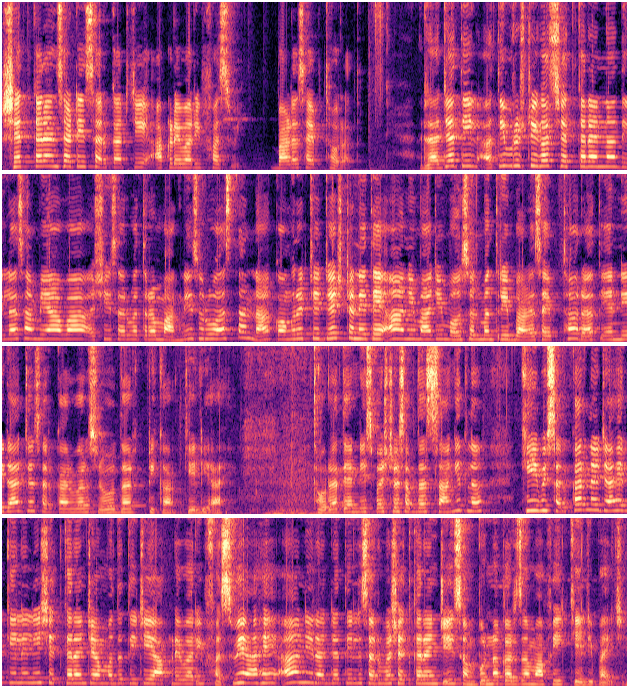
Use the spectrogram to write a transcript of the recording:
शेतकऱ्यांसाठी सरकारची आकडेवारी फसवी. बाळासाहेब थोरात. राज्यातील अतिवृष्टीगत शेतकऱ्यांना दिलासा मिळावा अशी सर्वत्र मागणी सुरू असताना काँग्रेसचे ज्येष्ठ नेते आणि माजी महसूल मंत्री बाळासाहेब थोरात यांनी राज्य सरकारवर जोरदार टीका केली आहे. थोरात यांनी स्पष्ट शब्दात सांगितलं की सरकारने जाहीर केलेली शेतकऱ्यांच्या मदतीची आकडेवारी फसवी आहे आणि राज्यातील सर्व शेतकऱ्यांची संपूर्ण कर्जमाफी केली पाहिजे.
